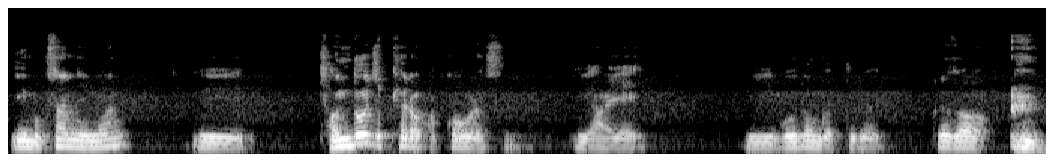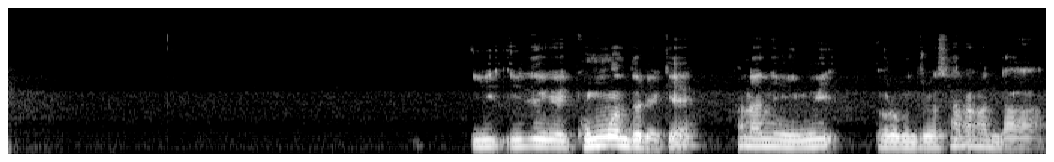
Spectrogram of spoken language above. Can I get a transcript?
이 목사님은 이 전도 집회로 바꿔버렸습니다. 이 아예 이 모든 것들을 그래서 이 이들의 공무원들에게 하나님이 여러분들을 사랑한다.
